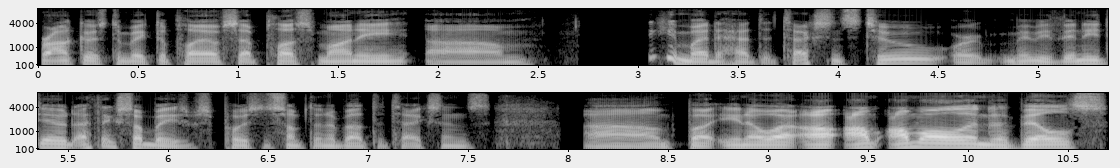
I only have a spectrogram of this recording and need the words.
Broncos to make the playoffs at plus money. Um, I think he might have had the Texans too, or maybe Vinny did. I think somebody posted something about the Texans. Um, but you know what? I, I'm I'm all in the Bills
